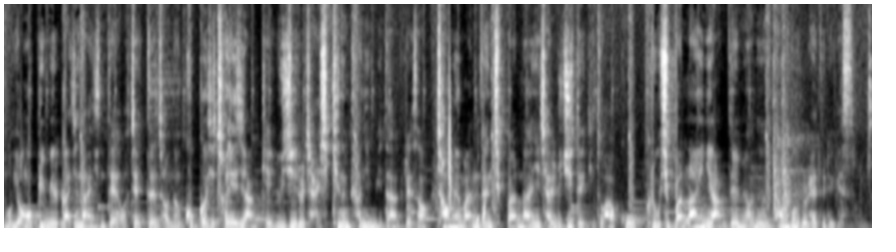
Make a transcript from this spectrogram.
뭐 영업 비밀까지는 아닌데 어쨌든 저는 코끝이 처지지 않게 유지를 잘 시키는 편입니다. 그래서 처음에 만든 직반 라인이 잘 유지되기도 하고 그리고 직반 라인이 안 되면은 환불을 해드리겠습니다.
